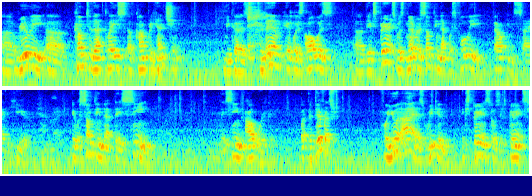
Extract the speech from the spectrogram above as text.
uh, really uh, come to that place of comprehension because to them it was always uh, the experience was never something that was fully felt inside here. It was something that they seen. They seen outwardly. But the difference for you and I is we can experience those experiences.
